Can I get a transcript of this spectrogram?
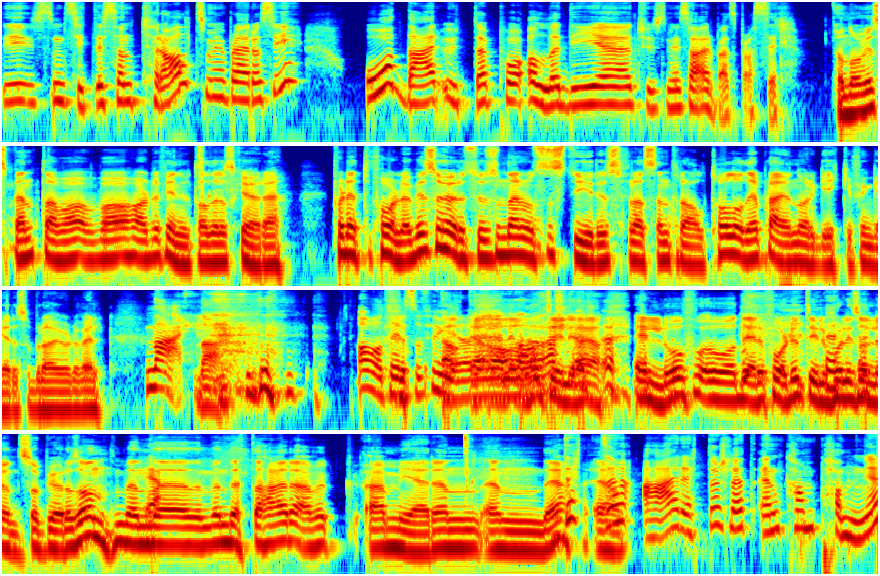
de som sitter sentralt, som vi pleier å si, og der ute på alle de eh, tusenvis av arbeidsplasser. Ja, Nå er vi spent, da. Hva, hva har dere funnet ut av dere skal gjøre? For dette foreløpig så høres det ut som det er noe som styres fra sentralt hold, og det pleier jo Norge ikke fungere så bra, gjør det vel? Nei. Nei. Av og til så fungerer det ja, av og til, ja, ja. LO og dere får det jo til på litt sånn lønnsoppgjør og sånn, men, Ja. eh, men dette her er, vel, er mer enn en det. Dette Ja. er rett og slett en kampanje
